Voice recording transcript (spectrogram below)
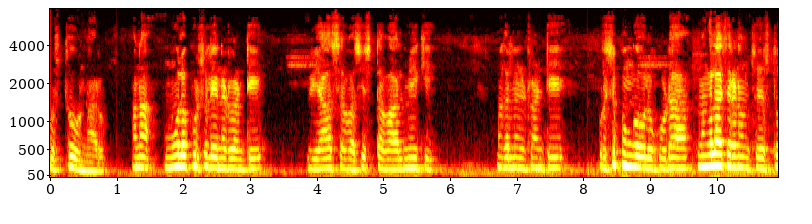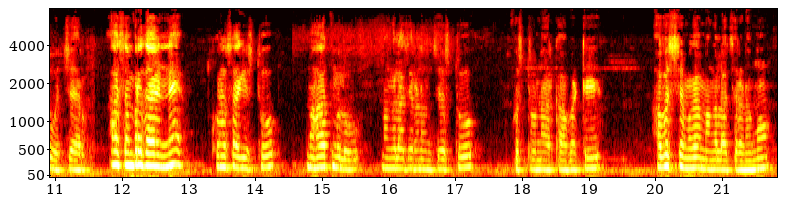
వస్తూ ఉన్నారు. మన మూల పురుషులైనటువంటి వ్యాస వశిష్ట వాల్మీకి మొదలైనటువంటి ఋషిపుంగవులు కూడా మంగళాచరణం చేస్తూ వచ్చారు. ఆ సంప్రదాయాన్నే కొనసాగిస్తూ మహాత్ములు మంగళాచరణం చేస్తూ వస్తున్నారు కాబట్టి అవశ్యముగా మంగళాచరణము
